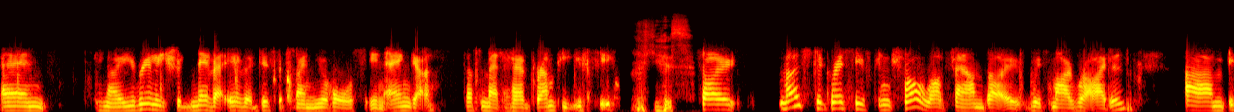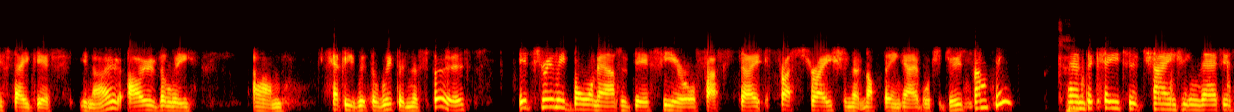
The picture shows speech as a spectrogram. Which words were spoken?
And, you know, you really should never ever discipline your horse in anger doesn't matter how grumpy you feel. Yes. So, most aggressive control I've found though with my riders, um, if they get you know overly um, happy with the whip and the spurs, it's really born out of their fear or frustration at not being able to do something. Okay. And the key to changing that is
